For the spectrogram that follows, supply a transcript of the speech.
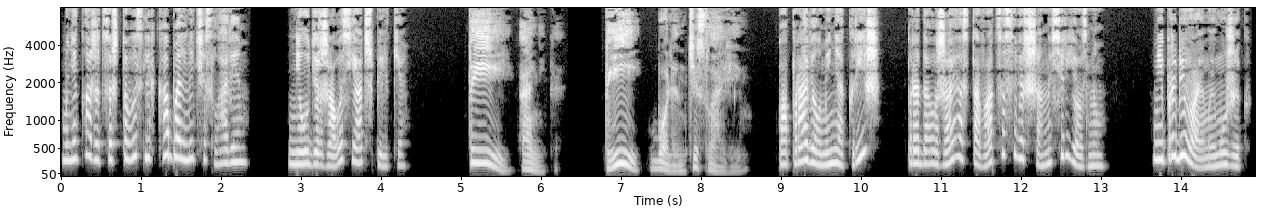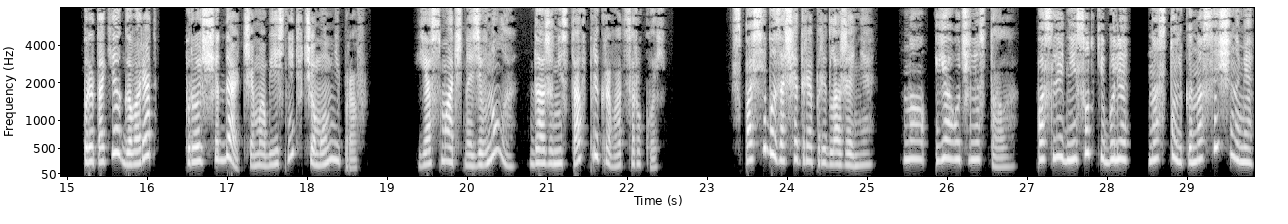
мне кажется, что вы слегка больны тщеславием. Не удержалась я от шпильки. Ты, Аника, ты болен тщеславием. Поправил меня Криш, продолжая оставаться совершенно серьезным. Непробиваемый мужик. Про таких говорят, проще дать, чем объяснить, в чем он не прав. Я смачно зевнула, даже не став прикрываться рукой. Спасибо за щедрое предложение, но я очень устала. Последние сутки были настолько насыщенными,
